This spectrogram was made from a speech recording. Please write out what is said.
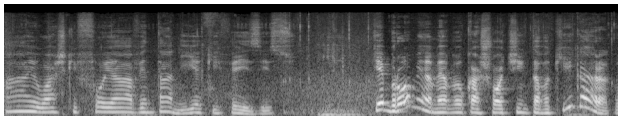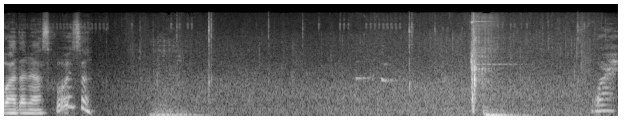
Ah, eu acho que foi a ventania que fez isso. Quebrou minha, minha, meu caixotinho que tava aqui, cara. Guardar minhas coisas. Ué?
